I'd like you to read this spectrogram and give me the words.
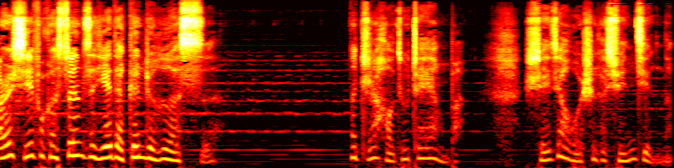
儿媳妇和孙子也得跟着饿死。那只好就这样吧，谁叫我是个巡警呢？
